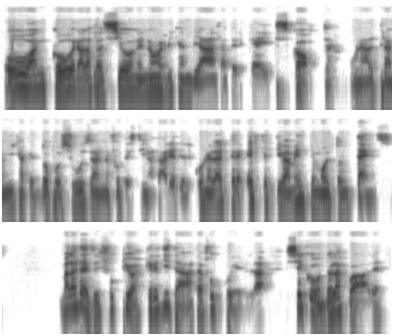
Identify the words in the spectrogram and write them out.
o ancora la passione non ricambiata per Kate Scott, un'altra amica che dopo Susan fu destinataria di alcune lettere effettivamente molto intense ma la tesi fu più accreditata fu quella secondo la quale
